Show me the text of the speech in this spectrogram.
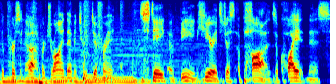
the person up or drawing them into a different state of being. Here, it's just a pause, a quietness.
